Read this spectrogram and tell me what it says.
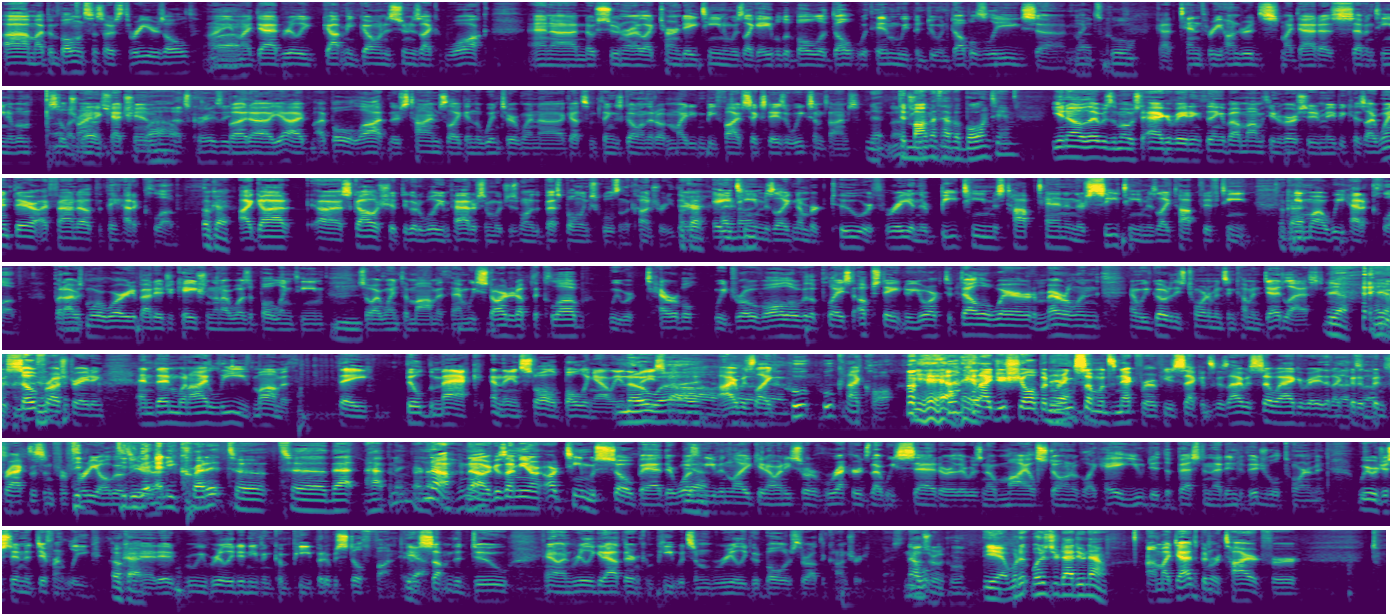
um, I've been bowling since I was three years old. I, my dad really got me going as soon as I could walk. And uh, no sooner I like turned 18 and was like able to bowl adult with him. We've been doing doubles leagues. Uh, like, That's cool. got 10 300s. My dad has 17 of them. Still Oh trying gosh. to catch him. Wow. That's crazy. But uh, yeah, I, I bowl a lot. There's times like in the winter when uh, I got some things going that I might even be five, six days a week sometimes. Yeah. Did Monmouth have a bowling team? You know, that was the most aggravating thing about Monmouth University to me because I went there, I found out that they had a club. Okay. I got a scholarship to go to William Paterson, which is one of the best bowling schools in the country. Their Okay, A team is like number two or three, and their B team is top 10, and their C team is like top 15. Okay. Meanwhile, we had a club. But I was more worried about education than I was a bowling team. Mm. So I went to Monmouth, and we started up the club. We were terrible. We drove all over the place to upstate New York, to Delaware, to Maryland, and we'd go to these tournaments and come in dead last. Yeah. it was so frustrating. And then when I leave Monmouth, they build the Mac and they install a bowling alley in No the basement. way. Oh. I was like, man. who who can I call? Yeah, who can. I just show up and Yeah. wring someone's neck for a few seconds? Because I was so aggravated that I That could have been practicing for Did, free all those did you years. get any credit to to that happening or No, no? no, because I mean, our, our team was so bad. There wasn't Yeah. even like you know any sort of records that we set, or there was no milestone of like, hey, you did the best in that individual tournament. We were just in a different league. Okay. and it, we really didn't even compete, but it was still fun. It Yeah. was something to do, you know, and really get out there and compete with some really good bowlers throughout the country. No. That's really cool. Yeah. What what does your dad do now? Uh, my dad's been retired for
